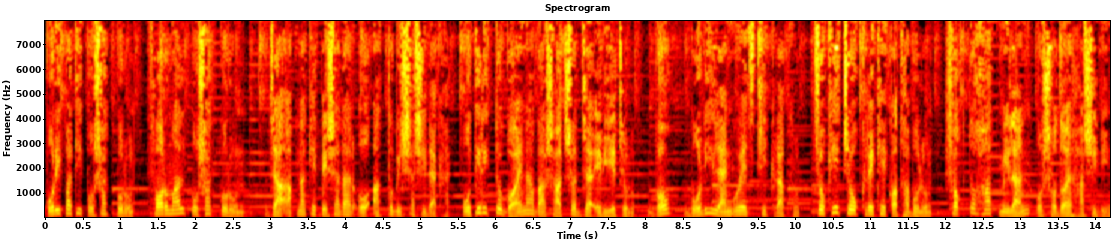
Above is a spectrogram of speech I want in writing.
পরিপাটি পোশাক পরুন। ফরমাল পোশাক পরুন। যা আপনাকে পেশাদার ও আত্মবিশ্বাসী দেখায়। অতিরিক্ত গয়না বা সাজসজ্জা এড়িয়ে চলুন। গ, বডি ল্যাঙ্গুয়েজ ঠিক রাখুন। চোখে চোখ রেখে কথা বলুন। শক্ত হাত মিলান ও সদয় হাসি দিন।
